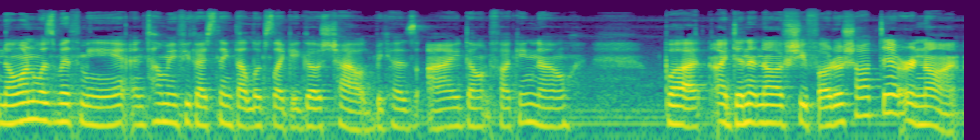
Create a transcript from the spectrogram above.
No one was with me, and tell me if you guys think that looks like a ghost child because I don't fucking know. But I didn't know if she photoshopped it or not.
